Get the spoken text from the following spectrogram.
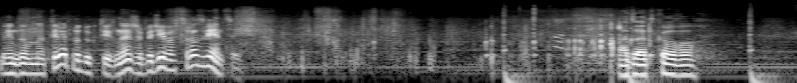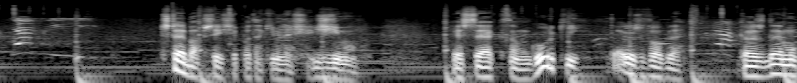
będą na tyle produktywne, że będzie Was coraz więcej. A dodatkowo trzeba przyjść się po takim lesie zimą. Jeszcze jak są górki, to już w ogóle każdemu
